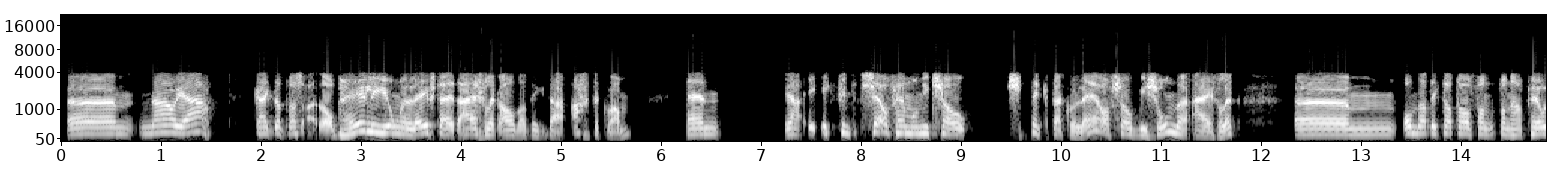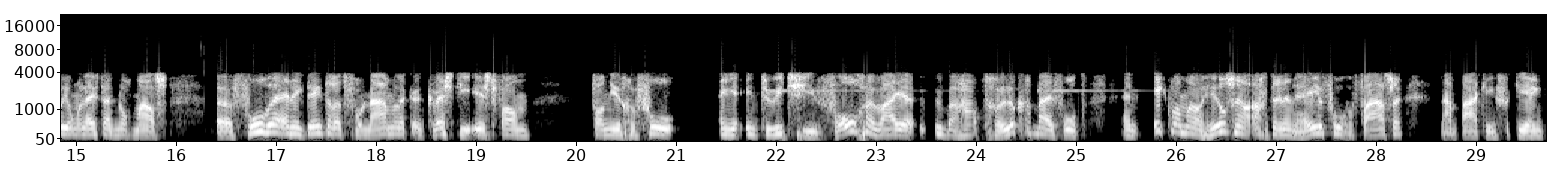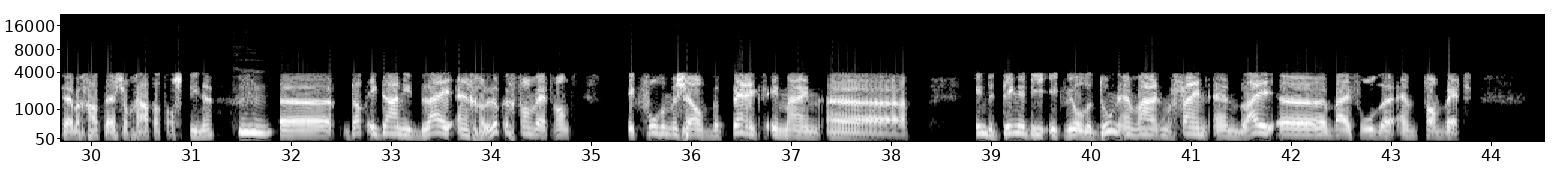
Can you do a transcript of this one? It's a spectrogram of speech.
Ehm, nou ja, kijk, dat was op hele jonge leeftijd eigenlijk al dat ik daarachter kwam. En ja, ik, ik vind het zelf helemaal niet zo spectaculair of zo bijzonder eigenlijk. Ehm, omdat ik dat al van, vanaf heel jonge leeftijd nogmaals voelde. En ik denk dat het voornamelijk een kwestie is van, van je gevoel en je intuïtie volgen, waar je überhaupt gelukkig bij voelt. En ik kwam al heel snel achter in een hele vroege fase, na een paar keer een verkering te hebben gehad, hè, zo gaat dat als tiener, Mhm. eh, dat ik daar niet blij en gelukkig van werd. Want ik voelde mezelf beperkt in mijn. eh, in de dingen die ik wilde doen en waar ik me fijn en blij eh, bij voelde en van werd.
